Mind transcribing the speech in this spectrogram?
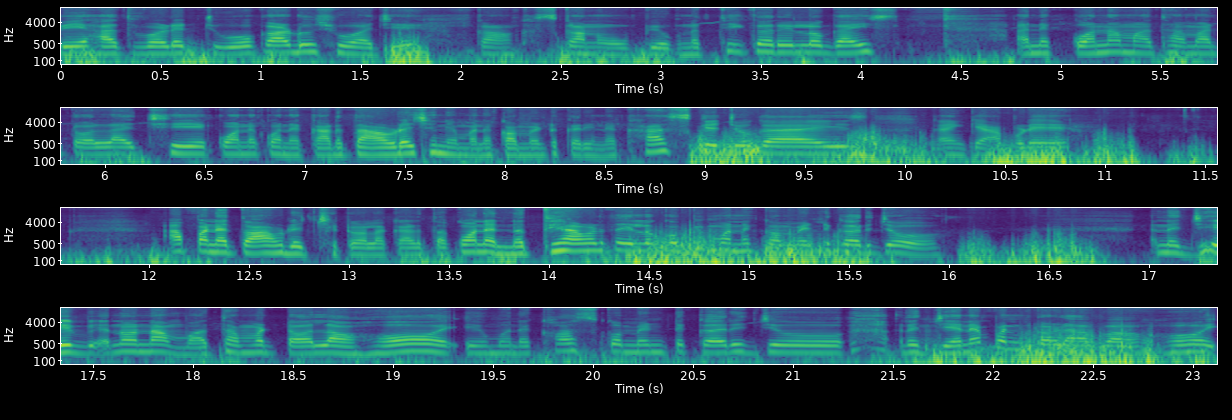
બે હાથ વડે જુઓ કાઢું છું આજે. ખસકાનો ઉપયોગ નથી કરેલો ગાઈસ અને કોના માથામાં ટોલા છે, કોને કોને કાઢતા આવડે છે ને મને કમેન્ટ કરીને ખાસ કહેજો ગાઈસ કારણ કે આપણે, આપણને તો આવડે જ છે ટોલા કાઢતા. કોને નથી આવડતા એ લોકો બી મને કમેન્ટ કરજો. અને જે બહેનોના માથામાં ટોલા હોય એ મને ખાસ કમેન્ટ કરજો. અને જેને પણ કઢાવવા હોય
